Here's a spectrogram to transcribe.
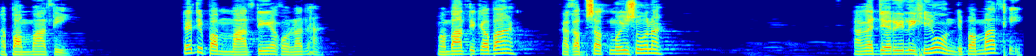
na pamati. Dati pamati ako na da. Mamati ka ba? Nakabsat mo iso na. Ang adya relihiyon, di pamati.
